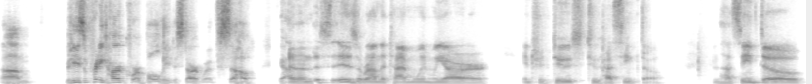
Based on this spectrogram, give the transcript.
Um, but he's a pretty hardcore bully to start with, so. Yeah. And then this is around the time when we are introduced to Jacinto. And Jacinto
